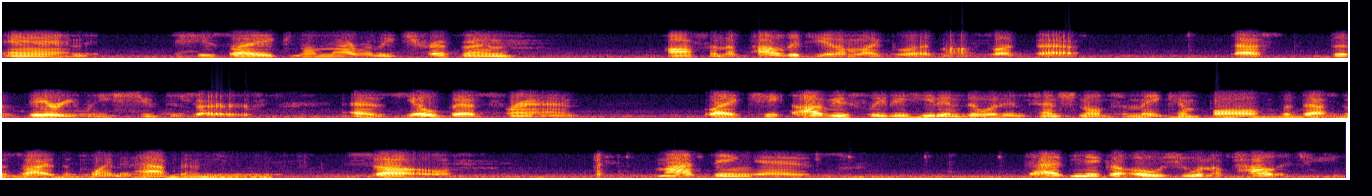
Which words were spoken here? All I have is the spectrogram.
And he's like, no, I'm not really tripping off an apology. And I'm like, Blood, no, fuck that. That's the very least you deserve as your best friend. Like, he obviously he didn't do it intentional to make him fall, but that's beside the point. It happens. So, my thing is, that nigga owes you an apology.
